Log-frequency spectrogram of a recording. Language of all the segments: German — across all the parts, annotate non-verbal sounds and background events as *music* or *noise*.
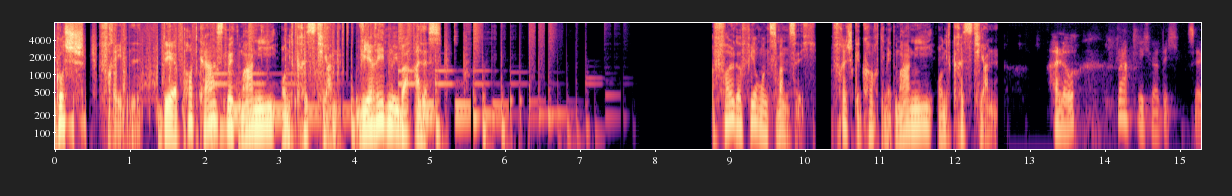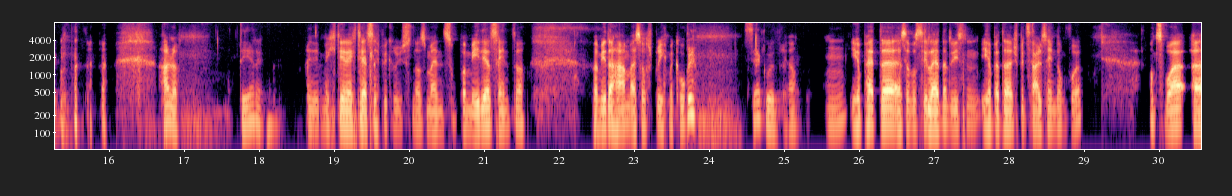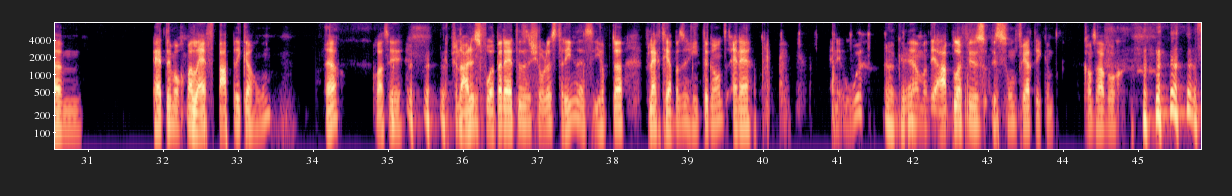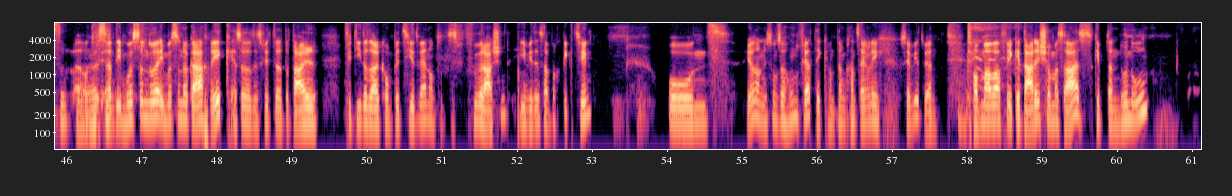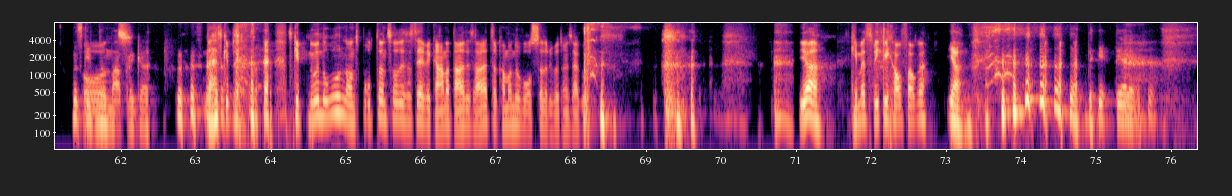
Gusch, Fredel. Der Podcast mit Mani und Christian. Wir reden über alles. Folge 24. Frisch gekocht mit Mani und Christian. Hallo. Na, ich höre dich. Sehr gut. *laughs* Hallo. Dere. Ich möchte dich recht herzlich begrüßen aus meinem Super Media Center bei mir daheim, also sprich mit Kugel. Sehr gut. Ja. Mhm. Ich habe heute, also was die Leute nicht wissen, ich habe heute eine Spezialsendung vor. Und zwar, ähm, heute machen wir live Paprika Huhn. Ja, quasi, ich habe schon alles *laughs* vorbereitet, das ist schon alles drin. Also ich habe da, vielleicht hört man es im Hintergrund, eine, eine Uhr. Okay. Ja, wenn die abläuft, ist, ist Huhn fertig. Und ganz einfach. *laughs* Super. Und, Also, und ich muss dann nur, ich muss dann nur gar weg. Also das wird ja total für die total kompliziert werden und das ist überraschend. Ich werde das einfach wegziehen. Und ja, dann ist unser Hund fertig und dann kann es eigentlich serviert werden. Haben wir aber vegetarisch schon mal so, es gibt dann nur Nudeln. es gibt nur Paprika. *laughs* Nein, es gibt, *laughs* es gibt nur Nudeln und Butter und so, das heißt, der Veganer da das auch nicht, da kann man nur Wasser drüber tun, ist auch gut. *laughs* ja, können wir jetzt wirklich aufhaugen? Ja. De- Dere.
